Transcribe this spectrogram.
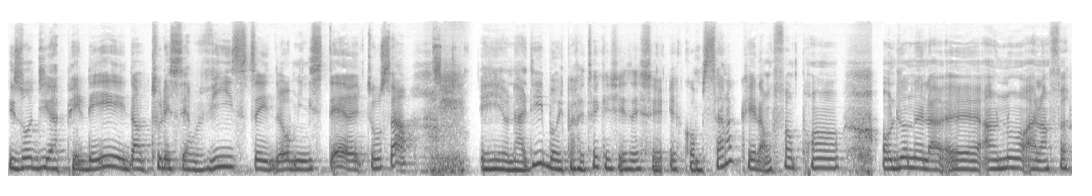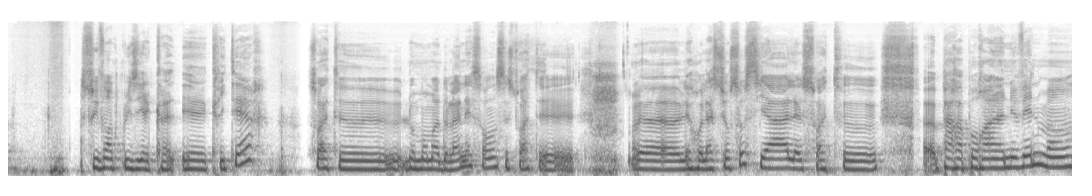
Ils ont dû appeler dans tous les services, et au ministère et tout ça. Et on a dit, bon, il paraîtrait que c'est comme ça, que l'enfant prend, on donne euh, un nom à l'enfant suivant plusieurs euh, critères, soit euh, le moment de la naissance, soit les relations sociales, soit par rapport à un événement.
